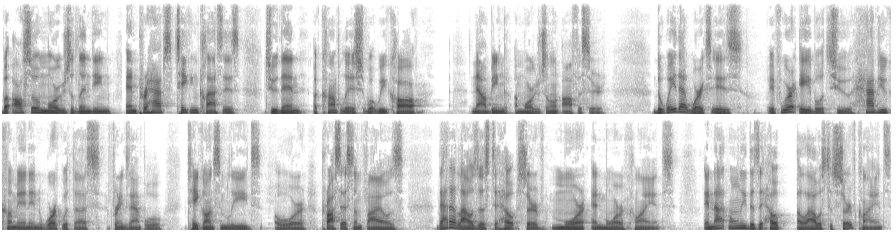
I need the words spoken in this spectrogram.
but also mortgage lending and perhaps taking classes to then accomplish what we call now being a mortgage loan officer. The way that works is if we're able to have you come in and work with us, for example, take on some leads or process some files, that allows us to help serve more and more clients. And not only does it help allow us to serve clients,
